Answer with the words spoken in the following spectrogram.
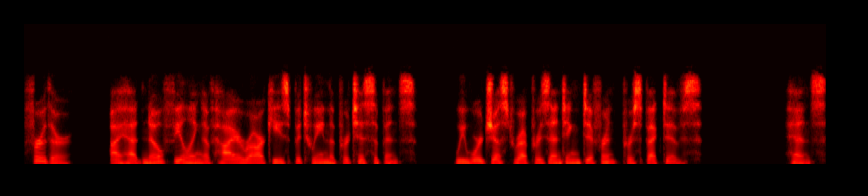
Further, I had no feeling of hierarchies between the participants, we were just representing different perspectives. Hence,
